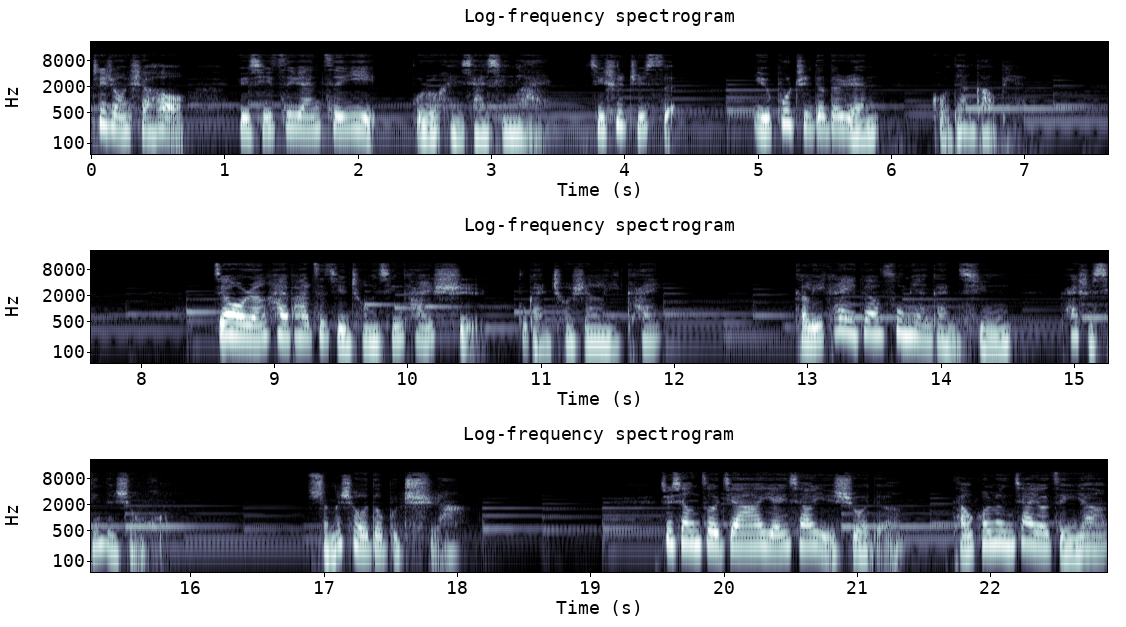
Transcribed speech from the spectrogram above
这种时候，与其自怨自艾，不如狠下心来及时止损，与不值得的人。果断告别。总有人害怕自己重新开始，不敢抽身离开。可离开一段负面感情，开始新的生活，什么时候都不迟啊！就像作家严小乙说的：“谈婚论嫁又怎样？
